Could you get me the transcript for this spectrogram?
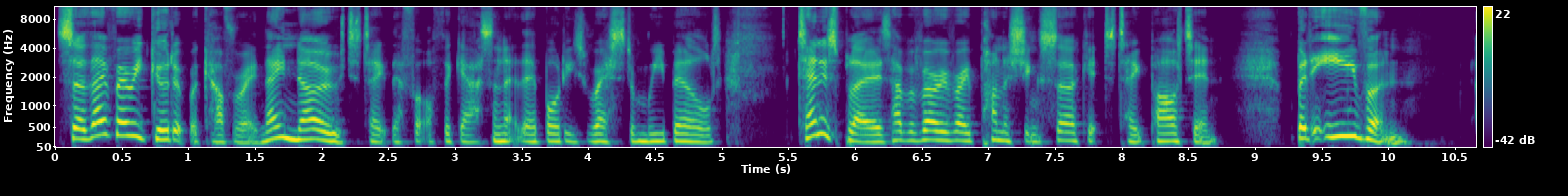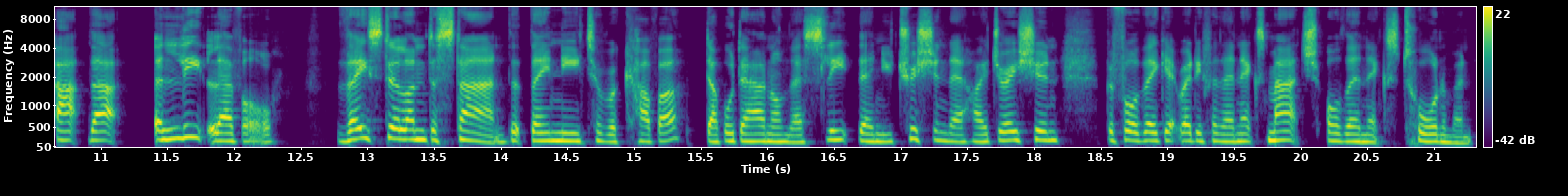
So they're very good at recovering. They know to take their foot off the gas and let their bodies rest and rebuild. Tennis players have a very, very punishing circuit to take part in. But even at that elite level, they still understand that they need to recover, double down on their sleep, their nutrition, their hydration before they get ready for their next match or their next tournament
